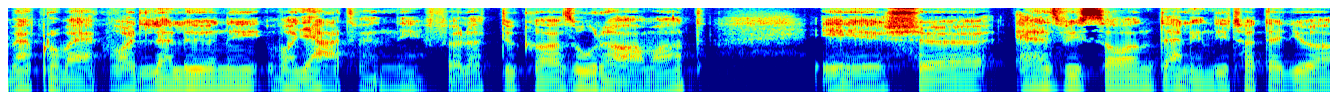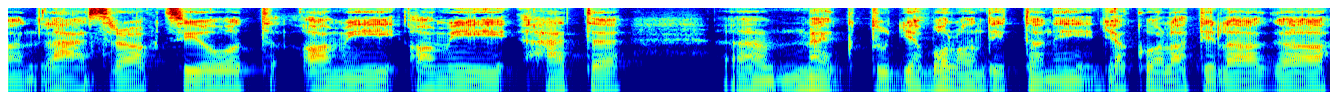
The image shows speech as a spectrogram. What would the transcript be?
megpróbálják vagy lelőni, vagy átvenni fölöttük az uralmat, és ez viszont elindíthat egy olyan láncreakciót, ami, ami hát meg tudja bolondítani gyakorlatilag a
